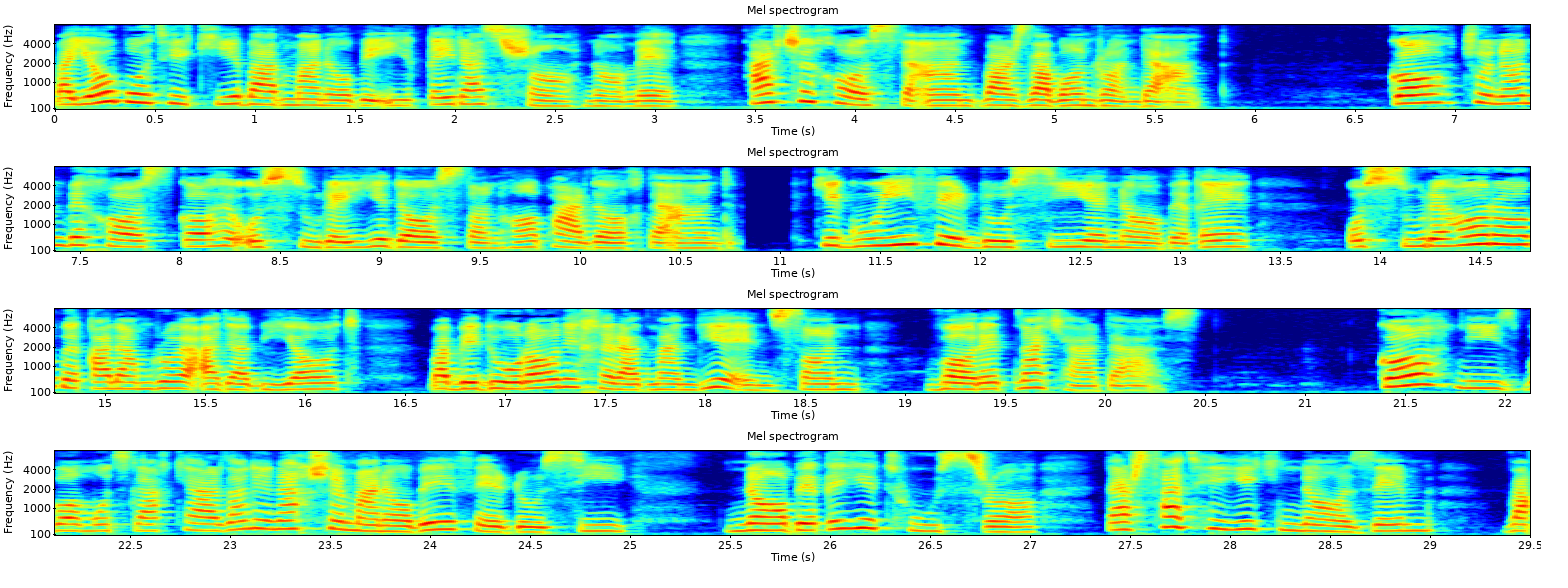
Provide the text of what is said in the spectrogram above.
و یا با تکیه بر منابعی غیر از شاهنامه هرچه خواستهاند بر زبان رانده اند. گاه چنان به خواستگاه اسطوره‌ای داستانها پرداختهاند که گویی فردوسی نابغه اسطوره ها را به قلمرو ادبیات و به دوران خردمندی انسان وارد نکرده است. گاه نیز با مطلق کردن نقش منابع فردوسی نابغه توس را در سطح یک نازم و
